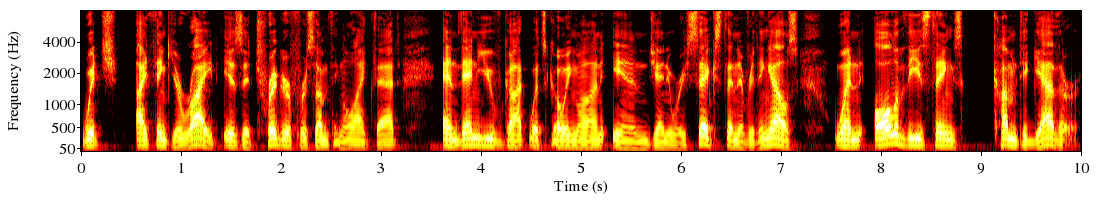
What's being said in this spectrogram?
which I think you're right is a trigger for something like that, and then you've got what's going on in January 6th and everything else. When all of these things come together,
